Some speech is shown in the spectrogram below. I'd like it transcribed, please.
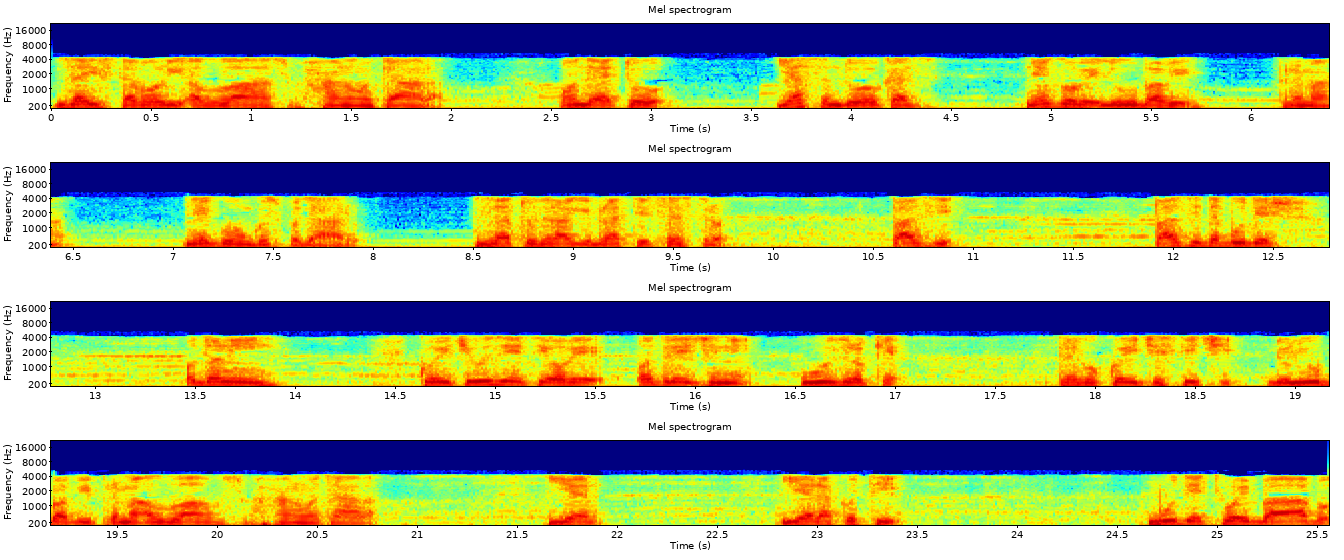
zaista voli Allaha subhanahu wa ta'ala. Onda je to jasan dokaz njegove ljubavi prema njegovom gospodaru. Zato dragi brati i sestro pazi pazi da budeš od onih koji će uzeti ove određene uzroke preko koji će stići do ljubavi prema Allahu subhanahu wa ta'ala. Jer jer ako ti bude tvoj babo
